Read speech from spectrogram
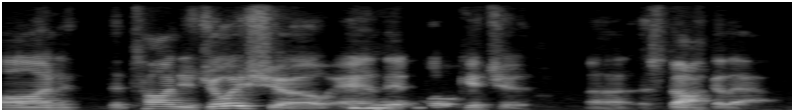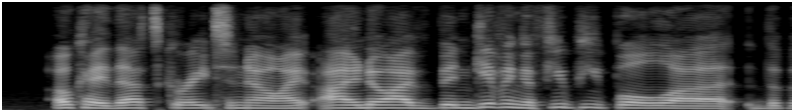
on the Tania Joy show, and mm-hmm. then we'll get you uh, a stock of that. Okay, that's great to know. I, I know I've been giving a few people uh, the,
